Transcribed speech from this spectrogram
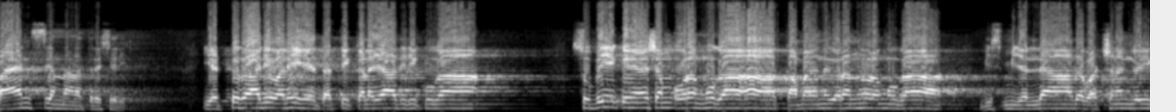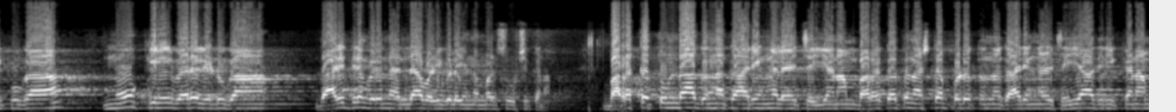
പാൻസ് എന്നാണ് അത്ര ശരി. എട്ടുകാലി വലയെ തട്ടിക്കളയാതിരിക്കുക സുബൈക്ക് ശേഷം ഉറങ്ങുക കമഴ്ന്ന് കിറന്നുറങ്ങുക വിസ്മിയല്ലാതെ ഭക്ഷണം കഴിക്കുക മൂക്കിൽ വിരലിടുക. ദാരിദ്ര്യം വരുന്ന എല്ലാ വഴികളെയും നമ്മൾ സൂക്ഷിക്കണം. ബറക്കത്തുണ്ടാകുന്ന കാര്യങ്ങളെ ചെയ്യണം ബറക്കത്ത് നഷ്ടപ്പെടുത്തുന്ന കാര്യങ്ങൾ ചെയ്യാതിരിക്കണം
